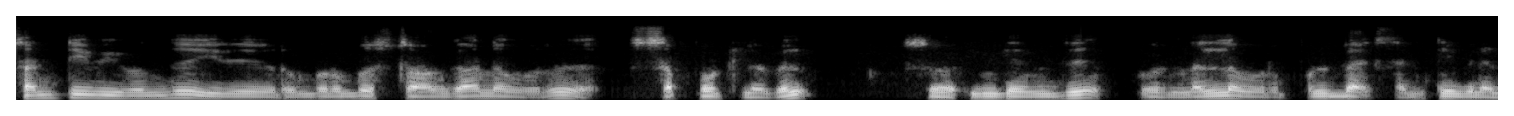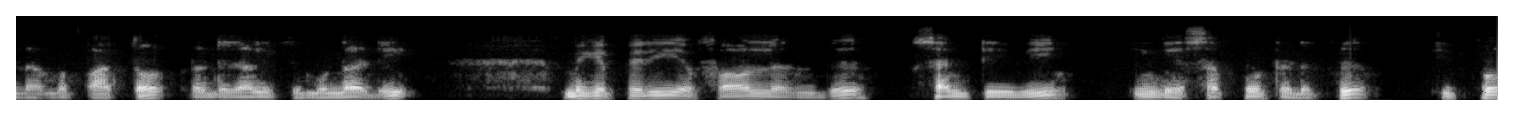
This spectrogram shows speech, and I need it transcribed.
Sun TV வந்து இது ரொம்ப ரொம்ப ஸ்ட்ராங்கான ஒரு சப்போர்ட் லெவல் ஸோ இங்கேருந்து ஒரு நல்ல ஒரு புல் பேக் சன் டிவியில் நம்ம பார்த்தோம். ரெண்டு நாளைக்கு முன்னாடி மிகப்பெரிய ஃபால் இருந்து சன் டிவி இங்கே சப்போர்ட் எடுத்து இப்போ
